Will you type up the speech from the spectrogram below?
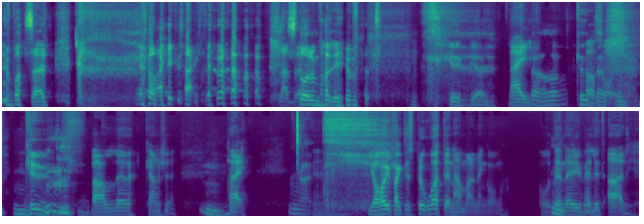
Det är bara så här, Ja, exakt. Stormar i huvudet. Kukbjörn. Nej, Ja, jag? Mm. Kukballe kanske? Mm. Nej. Nej. Eh, Jag har ju faktiskt provat den hammaren en gång. Och den Mm. är ju väldigt arg.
